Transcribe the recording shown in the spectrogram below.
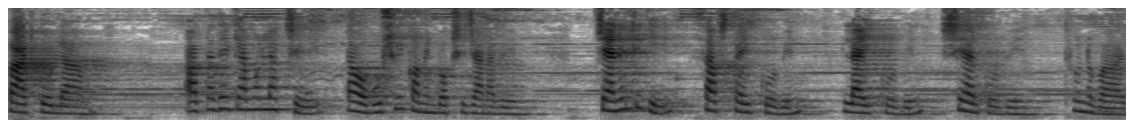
পাঠ করলাম। আপনাদের কেমন লাগছে তা অবশ্যই কমেন্ট বক্সে জানাবেন। চ্যানেলটিকে সাবস্ক্রাইব করবেন লাইক করবেন শেয়ার করবেন। ধন্যবাদ।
